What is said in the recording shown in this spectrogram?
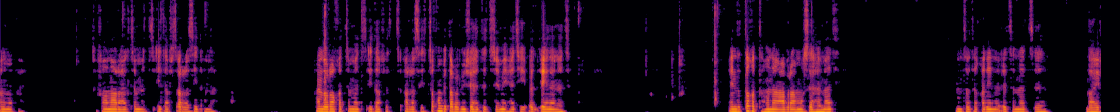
الموقع. سوف نرى هل تمت إضافة الرصيد أم لا. انظر قد تمت إضافة الرصيد. تقوم بالطبع بمشاهدة جميع هذه الإعلانات. عند الضغط هنا عبر مساهمات ننتظر قليلا الإنترنت ضعيف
